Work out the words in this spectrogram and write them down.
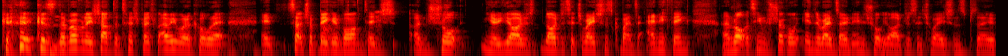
because the revelation of the tush push, whatever you want to call it, it's such a big advantage on short, you know, yard larger situations compared to anything. And a lot of teams struggle in the red zone in short yardage situations. So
